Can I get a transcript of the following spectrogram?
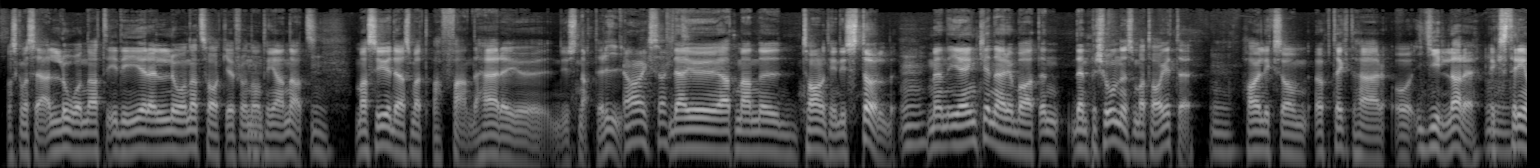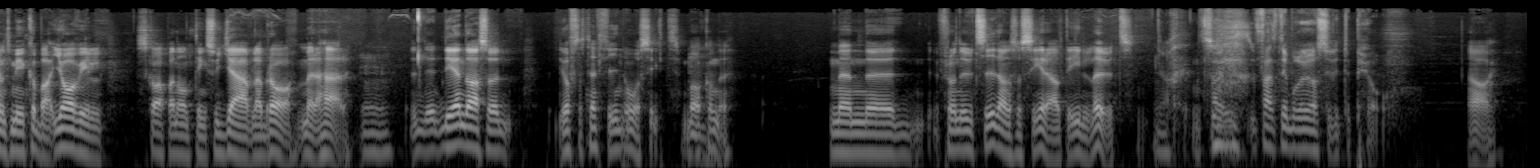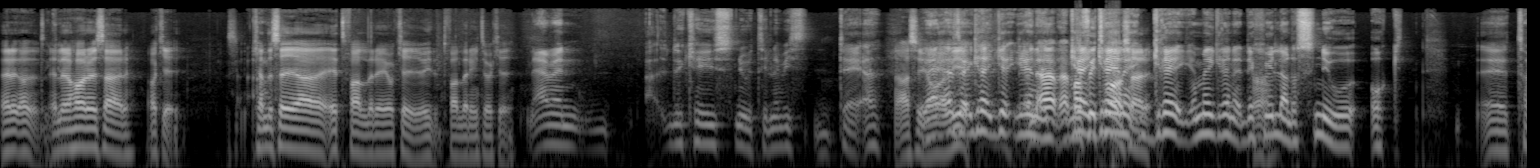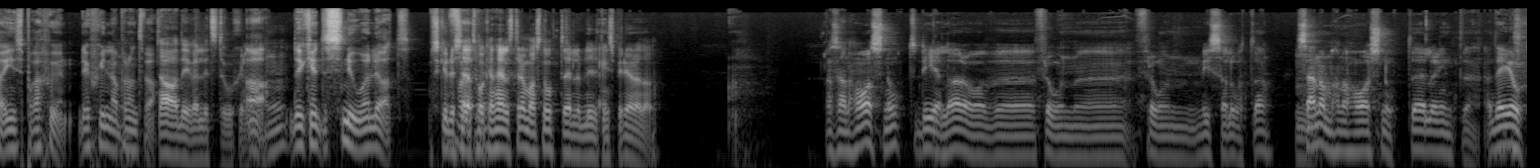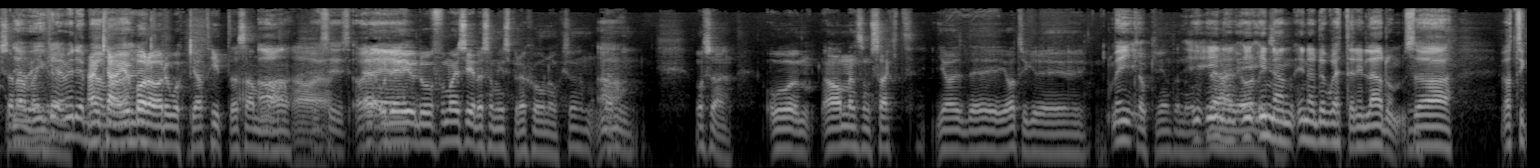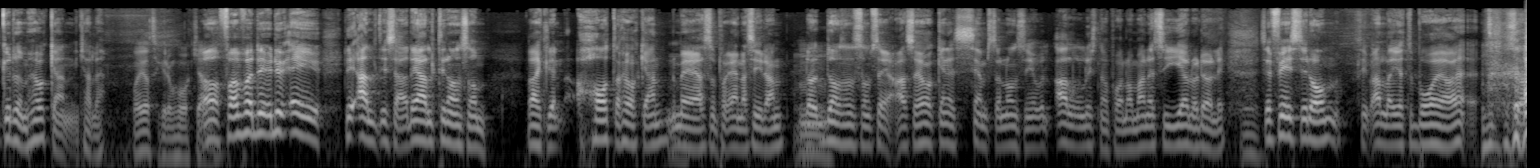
vad ska man säga, lånat idéer eller lånat saker från någonting annat. Mm. Man ser ju det som att, vad fan, det här är ju, det är ju snatteri. Ja exakt. Det är ju att man eh, tar någonting, det är stöld. Mm. Men egentligen är det bara att den, den personen som har tagit det Mm. Har liksom upptäckt det här och gillar det extremt mycket och bara, jag vill skapa någonting så jävla bra med det här. Mm. det, det är ändå alltså, det är oftast en fin åsikt bakom det. Men eh, från utsidan så ser det alltid illa ut. Så, fast det beror ju också lite på. Ja, eller, eller har du så här, okej Kan du säga ett fall där det är okej och ett fall där det inte är okej? Nej men, du kan ju sno till en viss del. Alltså Nej, jag alltså, vet gre- gre- grejen Nej, är- man får gre- inte vara grejen är- här. gre- Men grejen är, det är skillnad att sno och eh, ta inspiration. Det är skillnad på de två. Ja, det är väldigt stor skillnad Ja, du kan ju inte sno en låt. Skulle du säga att Håkan Hellström har snott eller blivit inspirerad av? Alltså han har snott delar av eh, från, eh, från vissa låtar Sen om han har snott det eller inte, det är ju också en Nej, annan grej men det är bara- Han kan ju bara ha råkat hitta samma Ja, Ja, ja. precis. och, det, och det är, ju- då får man ju se det som inspiration också men. Och så här. Och ja men som sagt, jag, det, jag tycker det är Men klockrent ändå innan, liksom. innan, innan du berättar din lärdom, så vad tycker du om Håkan, Kalle? Vad jag tycker om Håkan? Ja, för, för du, du är ju, det är alltid så här, det är alltid någon som verkligen hatar Håkan, de är alltså på ena sidan. De, de som, som säger alltså Håkan är sämsta någonsin, jag vill aldrig lyssna på honom, han är så jävla dålig. Sen finns det de, typ alla göteborgare, som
